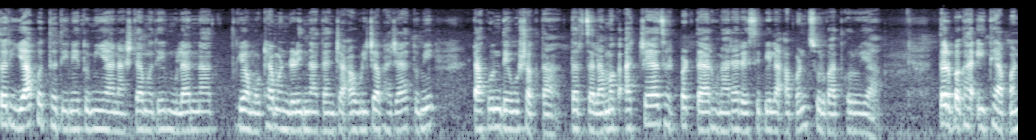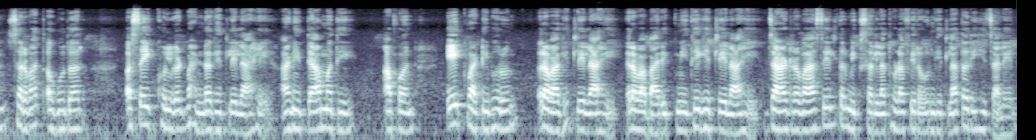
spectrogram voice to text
तर या पद्धतीने तुम्ही या नाश्त्यामध्ये मुलांना किंवा मोठ्या मंडळींना त्यांच्या आवडीच्या भाज्या तुम्ही टाकून देऊ शकता. तर चला मग आजच्या या झटपट तयार होणाऱ्या रेसिपीला आपण सुरुवात करूया. तर बघा इथे आपण सर्वात अगोदर असं एक खोलगट भांडं घेतलेलं आहे आणि त्यामध्ये आपण एक वाटी भरून रवा घेतलेला आहे. रवा बारीक मी इथे घेतलेला आहे. जाड रवा असेल तर मिक्सरला थोडा फिरवून घेतला तरीही चालेल.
